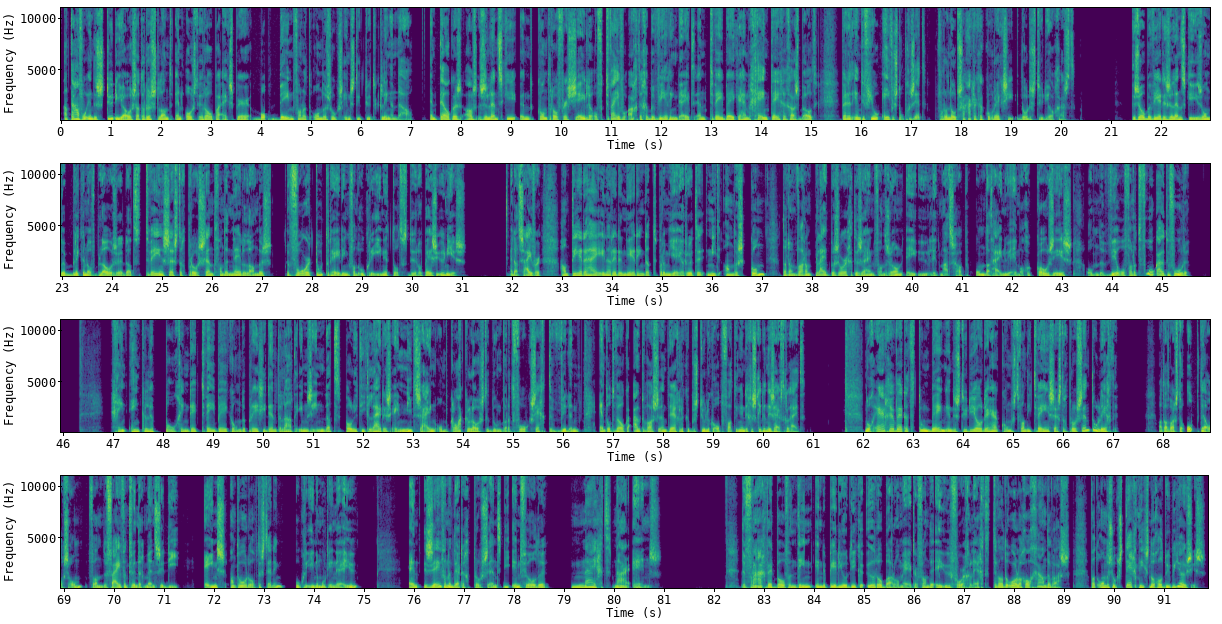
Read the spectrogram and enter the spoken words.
Aan tafel in de studio zat Rusland- en Oost-Europa-expert Bob Deen van het onderzoeksinstituut Klingendaal. En telkens als Zelensky een controversiële of twijfelachtige bewering deed en twee beken hem geen tegengas bood, werd het interview even stopgezet voor een noodzakelijke correctie door de studiogast. Zo beweerde Zelensky zonder blikken of blozen dat 62% van de Nederlanders voor toetreding van Oekraïne tot de Europese Unie is. En dat cijfer hanteerde hij in een redenering dat premier Rutte niet anders kon dan een warm pleitbezorger te zijn van zo'n EU-lidmaatschap, omdat hij nu eenmaal gekozen is om de wil van het volk uit te voeren. Geen enkele poging deed Tweebeke om de president te laten inzien dat politieke leiders er niet zijn om klakkeloos te doen wat het volk zegt te willen en tot welke uitwassen een dergelijke bestuurlijke opvatting in de geschiedenis heeft geleid. Nog erger werd het toen Been in de studio de herkomst van die 62% toelichtte. Want dat was de optelsom van de 25 mensen die eens antwoorden op de stelling: Oekraïne moet in de EU. En 37% die invulde neigt naar eens. De vraag werd bovendien in de periodieke Eurobarometer van de EU voorgelegd terwijl de oorlog al gaande was, wat onderzoekstechnisch nogal dubieus is.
